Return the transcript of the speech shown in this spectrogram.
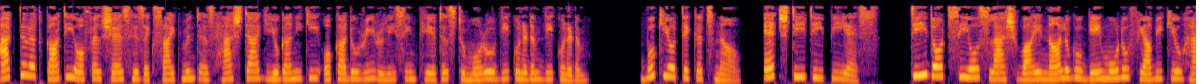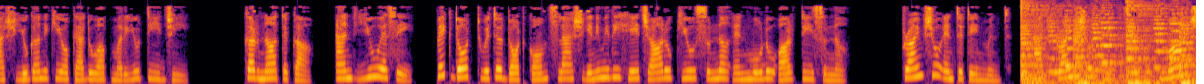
Actor at Kati Offel shares his excitement as hashtag Yuganiki Okadu re-releasing theaters tomorrow Di Konadam Di Konadam. Book your tickets now. https t.co slash y నాలుగు గే మూడు ఫ్యాబిక్యూ హ్యాష్ యుగానికి ఒకడు అప్ మరియు టీజీ కర్ణాటక అండ్ యుఎస్ఏ pic dot twitter dot com slash ఎనిమిది హెచ్ ఆరు క్యూ సున్నా ఎన్ మూడు ఆర్ టి సున్నా. Prime show entertainment prime show March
